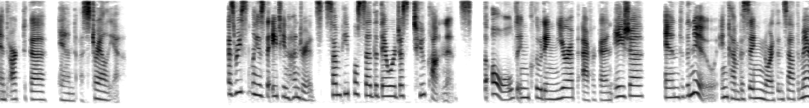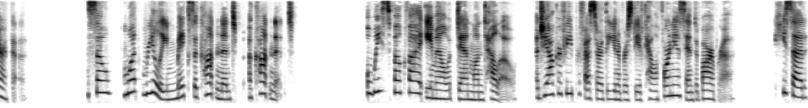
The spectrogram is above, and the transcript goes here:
Antarctica, and Australia. As recently as the 1800s, some people said that there were just two continents the old, including Europe, Africa, and Asia, and the new, encompassing North and South America. So, what really makes a continent a continent? We spoke via email with Dan Montello, a geography professor at the University of California, Santa Barbara. He said,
